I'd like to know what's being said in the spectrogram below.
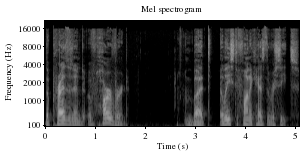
the president of Harvard. But Elise Stefanik has the receipts.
